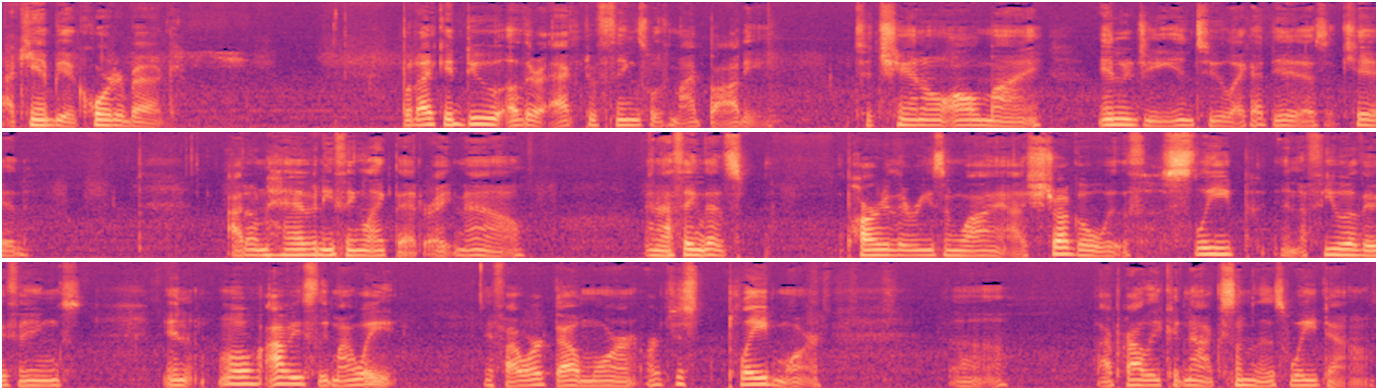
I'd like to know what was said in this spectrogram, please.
I can't be a quarterback, but I could do other active things with my body to channel all my energy into like I did as a kid. I don't have anything like that right now. And I think that's part of the reason why I struggle with sleep and a few other things. And, well, obviously my weight. If I worked out more or just played more, uh, I probably could knock some of this weight down.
